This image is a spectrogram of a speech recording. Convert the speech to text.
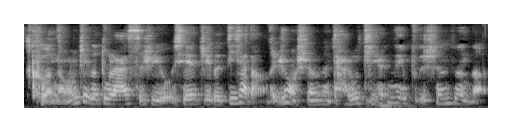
可能这个杜拉斯是有些这个地下党的这种身份，打入敌人内部的身份的。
